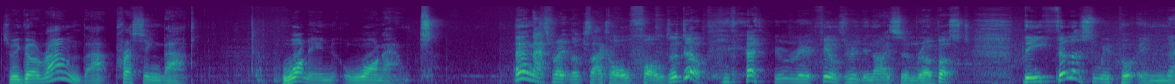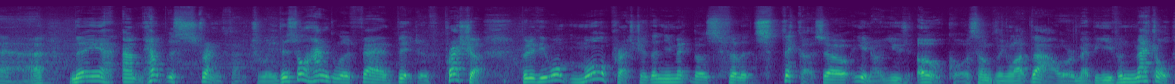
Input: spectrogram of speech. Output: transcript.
So we go around that, pressing that. One in, one out. And that's what it looks like all folded up. it feels really nice and robust. The fillets that we put in there, they um, help the strength actually. This will handle a fair bit of pressure, but if you want more pressure, then you make those fillets thicker. So, you know, use oak or something like that, or maybe even metal.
